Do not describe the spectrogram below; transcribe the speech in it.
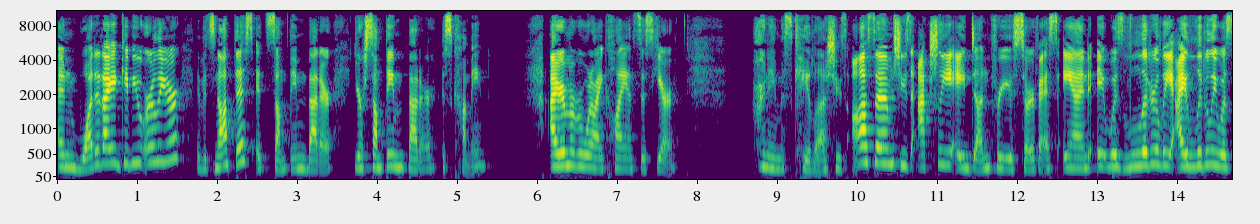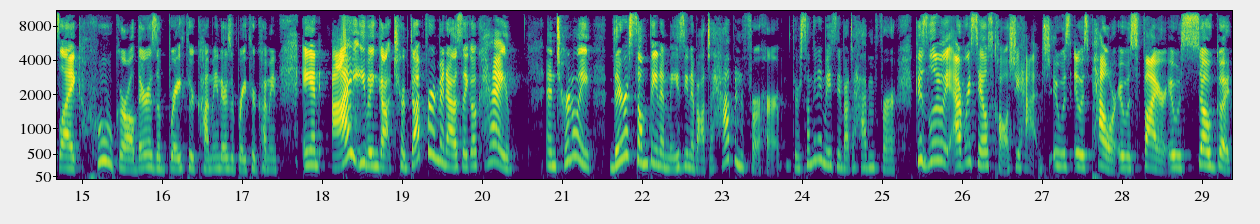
And what did I give you earlier? If it's not this, it's something better. Your something better is coming. I remember one of my clients this year. Her name is Kayla. She's awesome. She's actually a done for you service. And it was literally, I literally was like, whoo, girl, there is a breakthrough coming. There's a breakthrough coming. And I even got tripped up for a minute. I was like, okay, internally, there's something amazing about to happen for her. There's something amazing about to happen for her. Because literally every sales call she had, it was it was power, it was fire, it was so good.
